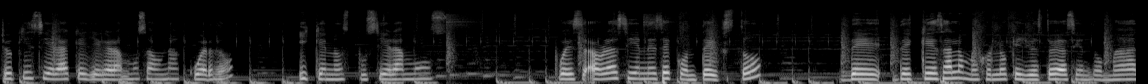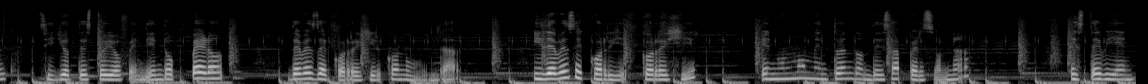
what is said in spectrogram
Yo quisiera que llegáramos a un acuerdo y que nos pusiéramos, pues ahora sí en ese contexto de, de qué es a lo mejor lo que yo estoy haciendo mal, si yo te estoy ofendiendo, pero debes de corregir con humildad. Y debes de corregir en un momento en donde esa persona esté bien,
